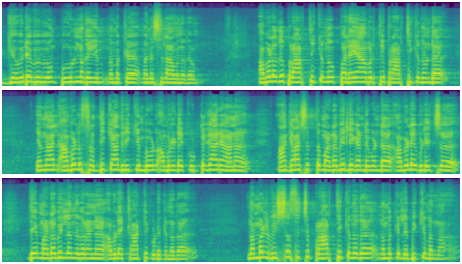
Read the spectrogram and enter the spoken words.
ഗൗരവവും പൂർണതയും നമുക്ക് മനസ്സിലാവുന്നതും. അവളത് പ്രാർത്ഥിക്കുന്നു പലയാവർത്തി പ്രാർത്ഥിക്കുന്നുണ്ട്. എന്നാൽ അവൾ ശ്രദ്ധിക്കാതിരിക്കുമ്പോൾ അവളുടെ കൂട്ടുകാരാണ് ആകാശത്ത് മഴവില്ല് കണ്ടുകൊണ്ട് അവളെ വിളിച്ച് ദേ മഴവില്ലെന്ന് പറഞ്ഞ് അവളെ കാട്ടിക്കൊടുക്കുന്നത്. നമ്മൾ വിശ്വസിച്ച് പ്രാർത്ഥിക്കുന്നത് നമുക്ക് ലഭിക്കുമെന്ന്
